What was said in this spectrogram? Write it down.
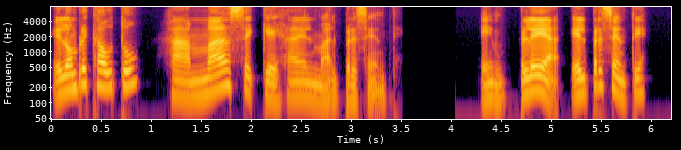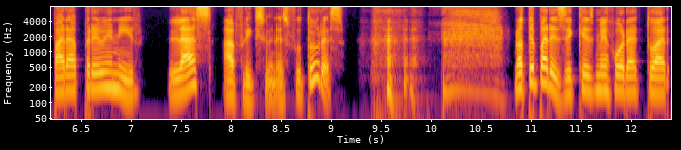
el hombre cauto jamás se queja del mal presente. Emplea el presente para prevenir las aflicciones futuras. ¿No te parece que es mejor actuar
